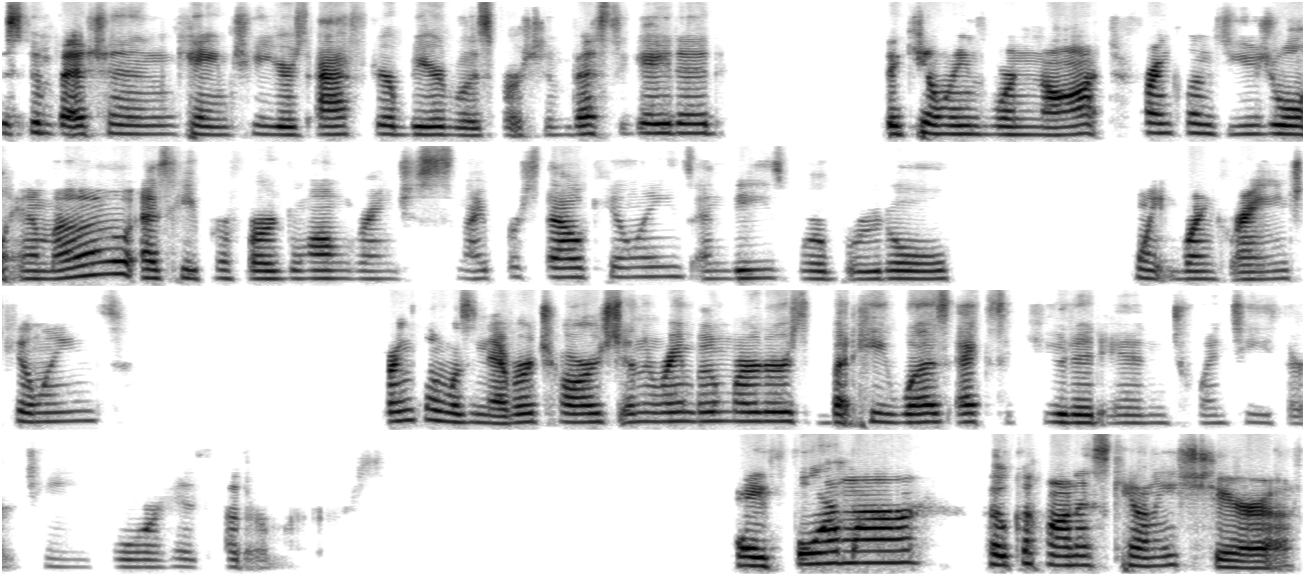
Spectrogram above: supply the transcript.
this confession came two years after Beard was first investigated. The killings were not Franklin's usual MO, as he preferred long range sniper style killings, and these were brutal point blank range killings. Franklin was never charged in the Rainbow murders, but he was executed in 2013 for his other murders. A former Pocahontas County Sheriff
